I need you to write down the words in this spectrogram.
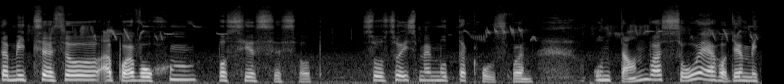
damit sie so ein paar Wochen was Süßes hat. So, so ist meine Mutter groß geworden. Und dann war es so, er hat ja mit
